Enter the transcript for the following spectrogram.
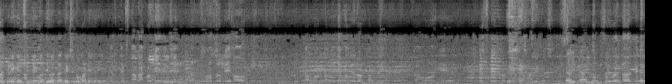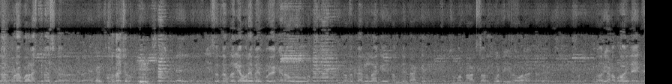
ಒಂದ್ ಕಡೆ ಗೆಲ್ಸಿದ್ರಿ ಮತ್ತೆ ಇವತ್ತು ಅಧ್ಯಕ್ಷನೂ ಮಾಡಿದ್ರಿ ಅಧ್ಯಕ್ಷ ಸ್ಥಾನ ಕೊಟ್ಟಿದ್ದೀವಿ. ಅದರಲ್ಲಿ ಏನೋ ನಮ್ಮ ನಮ್ಮ ಬಂದಿರೋ ನಂಬಿ ನಾವು ಅವ್ರಿಗೆ ಮಾಡಿ ಕಳ್ಸಿದ್ವಿ. ಸರ್, ಈಗ ಇನ್ನೊಂದು ಸರ್ ಇವತ್ತು ಅಧ್ಯಕ್ಷರು ಕೂಡ ಬಹಳಷ್ಟು ಜನ ಸ- ಸದಸ್ಯರು ಈ ಸಂದರ್ಭದಲ್ಲಿ ಅವರೇ ಬೇಕು, ಯಾಕಂದ್ರೆ ಅವರು ಇನ್ನೊಂದು ಪ್ಯಾರಲ್ ಆಗಿ ನಮ್ಮದೇ ಬ್ಯಾಂಕ್ ಸುಮಾರು ನಾಲ್ಕು ಸಾವಿರ ಕೋಟಿ ವ್ಯವಹಾರ ಆಗ್ತದೆ ಅವ್ರಿಗೆ ಅನುಭವ ಇದೆ. ಇಂಥ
